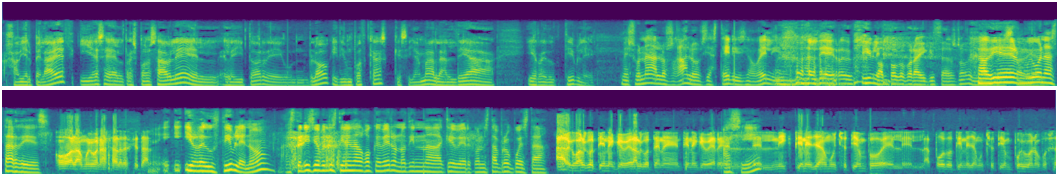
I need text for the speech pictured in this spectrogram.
Javier Peláez, y es el responsable, el, el editor de un blog y de un podcast que se llama La Aldea Irreductible. Me suena a los galos y Asteris y Obelix, una aldea irreductible. Un poco por ahí, quizás, ¿no? Javier, muy buenas tardes. Hola, muy buenas tardes, ¿qué tal? I- irreductible, ¿no? ¿Asteris y Obelix tienen algo que ver o no tienen nada que ver con esta propuesta? Algo, algo tiene que ver, algo tiene, tiene que ver. ¿Ah, El, sí? el nick tiene ya mucho tiempo, el, el apodo tiene ya mucho tiempo y bueno, pues eh,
